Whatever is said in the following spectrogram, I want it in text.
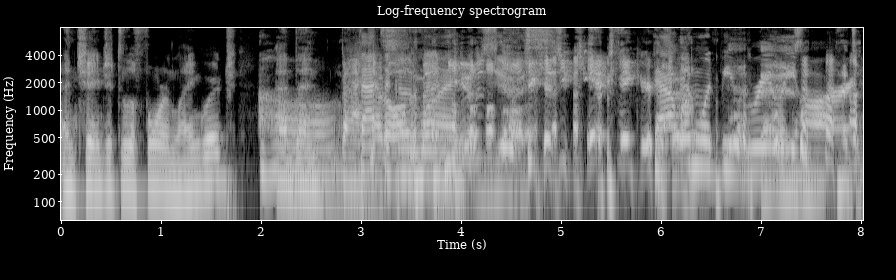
and change it to the foreign language and Oh, then back that's out all the good one. menus Yes. because you can't figure it That out. one would be really is- That's hard.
